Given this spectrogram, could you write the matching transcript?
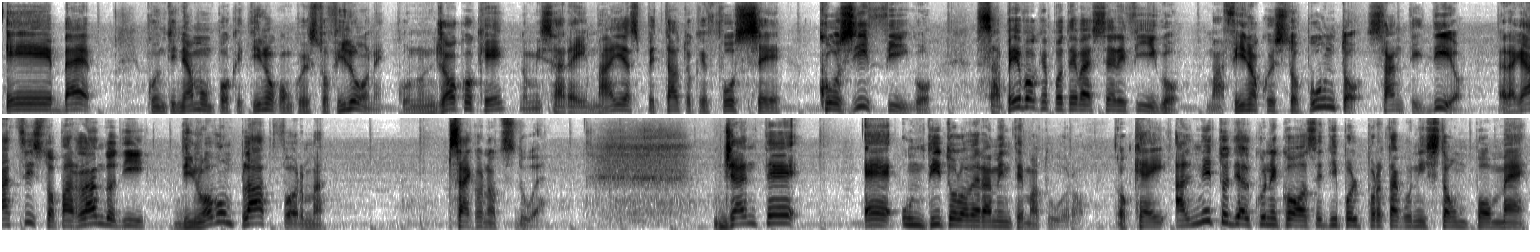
E beh, continuiamo un pochettino con questo filone, con un gioco che non mi sarei mai aspettato che fosse così figo. Sapevo che poteva essere figo, ma fino a questo punto, santi Dio. Ragazzi, sto parlando di di nuovo un platform. Psychonauts 2. Gente, è un titolo veramente maturo ok? Al netto di alcune cose, tipo il protagonista un po' me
